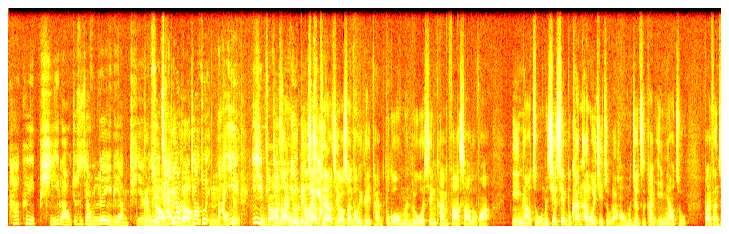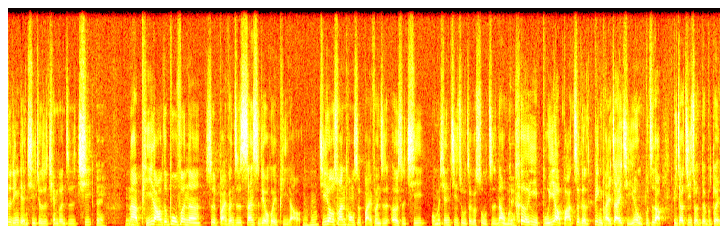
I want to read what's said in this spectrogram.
它可以疲劳，就是这样累两天，所以才要有叫做打疫疫苗。那我们等一下提到肌肉酸痛也可以谈。不过我们如果先看发烧的话，疫苗组我们就先不看安慰剂组了哈，我们就只看疫苗组，百分之零点七就是千分之七。对。那疲劳的部分呢，是百分之三十六会疲劳，肌肉酸痛是百分之二十七。我们先记住这个数字。那我们刻意不要把这个并排在一起，因为我不知道比较基准对不对。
